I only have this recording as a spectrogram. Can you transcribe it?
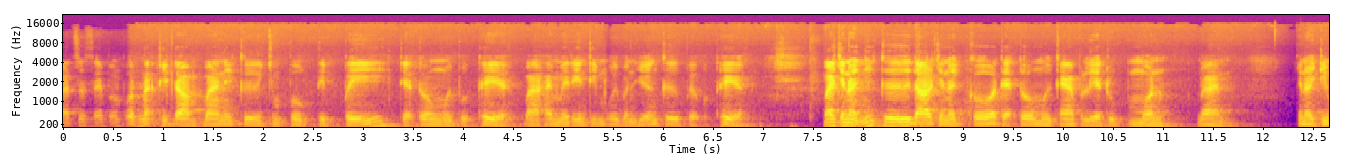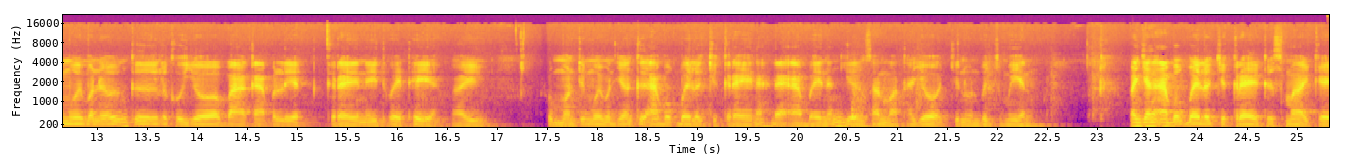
បាទសួស្តីបងប្អូនថ្នាក់ទី10បាទនេះគឺចំពោះទី2តកតងមួយពុធា បាទហើយមេរៀនទី1របស់យើងគឺពុធា បាទចំណុចនេះគឺដល់ចំណុចកតកតងមួយការពលាតរូបមន្តបាទចំណុចទី1របស់យើងគឺលោកគ្រូយកបាទការពលាតក្រេនៃទ្វេធាហើយរូបមន្តទី1របស់យើងគឺ a បូក b លើកជាក្រេណាដែល ab ហ្នឹងយើងសន្មតថាយកចំនួនវិជ្ជមានបើអញ្ចឹង a បូក b លើកជាក្រេគឺស្មើឯគេ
